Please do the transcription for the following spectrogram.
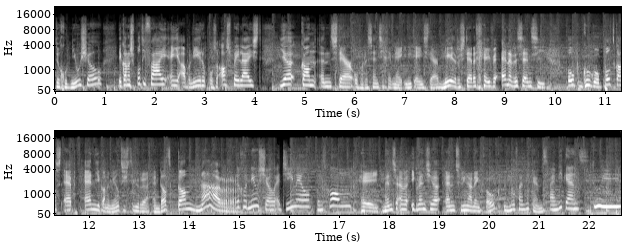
de Goed Nieuws Show. Je kan naar Spotify en je abonneren op onze afspeellijst. Je kan een ster of een recensie geven. Nee, niet één ster, meerdere sterren geven en een recensie op Google Podcast app. En je kan een mailtje sturen en dat kan naar... De Goed Nieuws Show at gmail.com. Hey mensen, en ik wens je en Selina denk ik ook een heel fijn weekend. Fijn weekend. Doei!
